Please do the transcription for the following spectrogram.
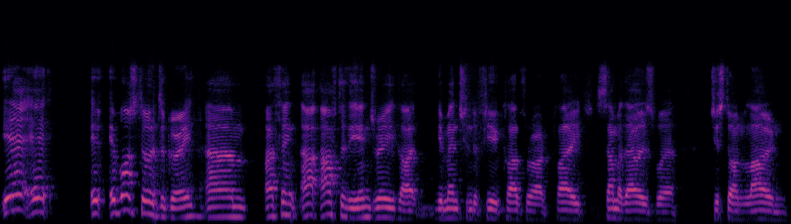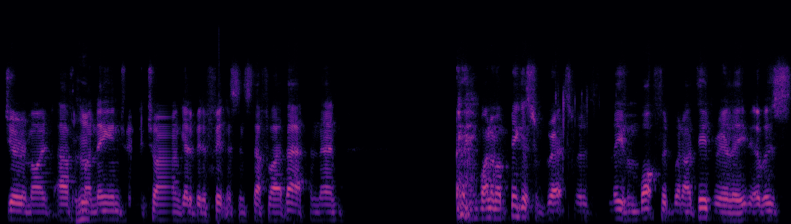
Yeah, it it, it was to a degree. Um, I think after the injury, like you mentioned, a few clubs where I'd played. Some of those were just on loan during my after mm-hmm. my knee injury to try and get a bit of fitness and stuff like that. And then one of my biggest regrets was leaving Watford when I did. Really, it was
